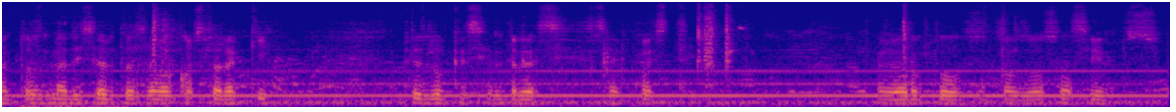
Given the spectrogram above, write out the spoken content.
Entonces Maricerta se va a acostar aquí, que es lo que siempre hace, se acueste. Agarro todos estos dos asientos.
